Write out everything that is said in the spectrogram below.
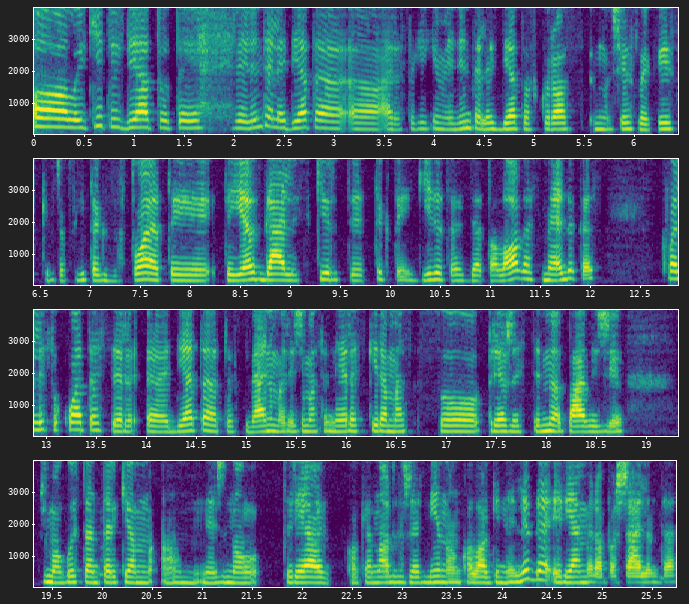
O laikytis dietų, tai vienintelė dieta, ar sakykime, vienintelės dietos, kurios nu, šiais laikais, kaip čia pasakyti, egzistuoja, tai, tai jas gali skirti tik tai gydytojas, dietologas, medikas kvalifikuotas ir e, dieta, tas gyvenimo režimas nėra skiriamas su priežastimi. Pavyzdžiui, žmogus ten, tarkim, nežinau, turėjo kokią nors žarnyno onkologinę ligą ir jam yra pašalinta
